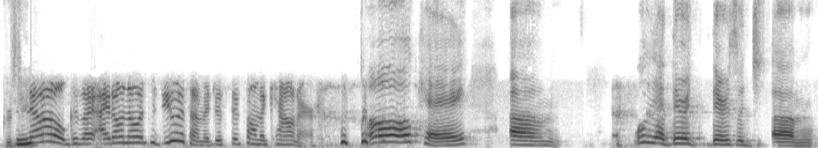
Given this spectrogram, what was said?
Christine? no, because I, I don't know what to do with them. It just sits on the counter. oh, okay. Um, well, yeah, there there's a um,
